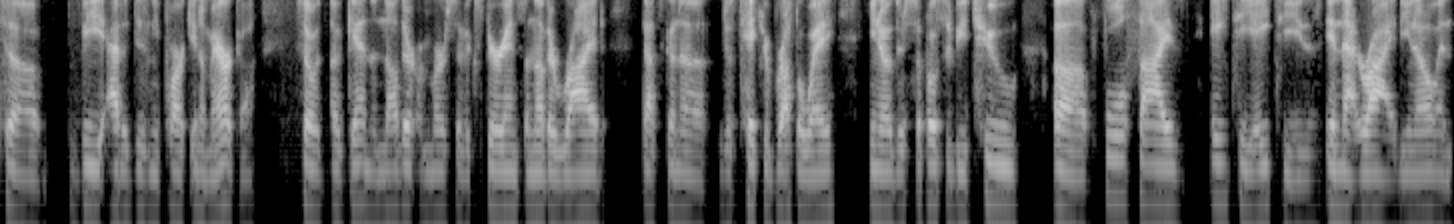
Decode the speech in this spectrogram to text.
to be at a Disney park in America. So again, another immersive experience, another ride that's going to just take your breath away. You know, there's supposed to be two uh, full-sized AT-ATs in that ride, you know, and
